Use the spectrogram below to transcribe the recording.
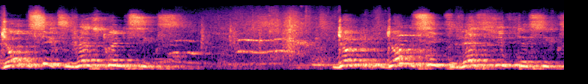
John 6 verse 26 john, john 6 verse 56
